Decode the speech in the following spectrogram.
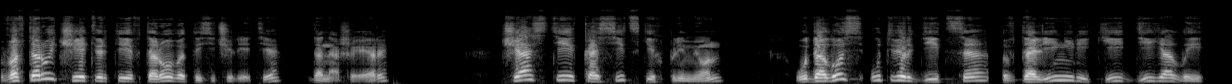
Во второй четверти второго тысячелетия до нашей эры части касситских племен удалось утвердиться в долине реки Диялы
